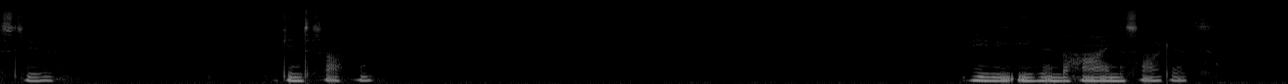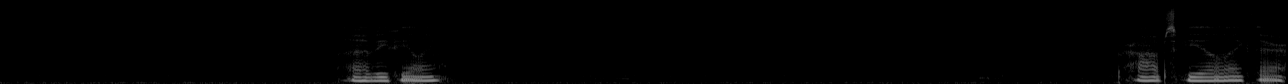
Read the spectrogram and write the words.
Eyes to begin to soften. Maybe even behind the sockets. A heavy feeling. Perhaps feel like there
